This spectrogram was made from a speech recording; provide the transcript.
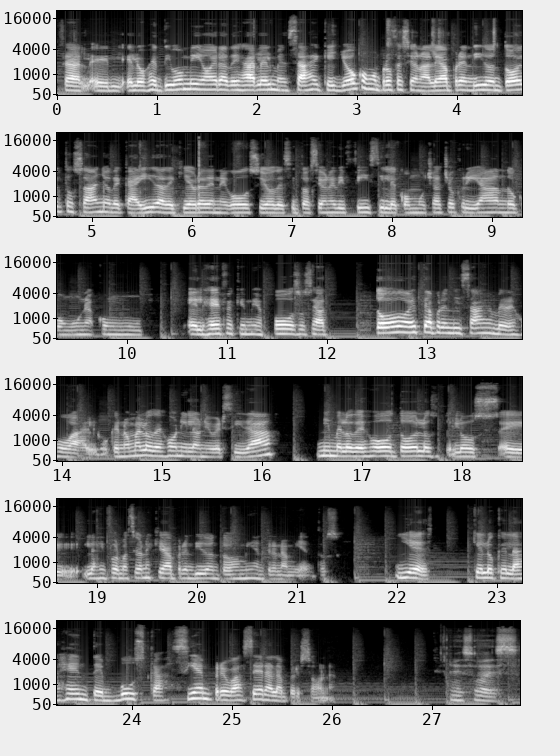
O sea, el, el objetivo mío era dejarle el mensaje que yo como profesional he aprendido en todos estos años de caída, de quiebre de negocio, de situaciones difíciles, con muchachos criando, con, una, con el jefe que es mi esposo, o sea, todo este aprendizaje me dejó algo, que no me lo dejó ni la universidad, ni me lo dejó todas los, los, eh, las informaciones que he aprendido en todos mis entrenamientos. Y es que lo que la gente busca siempre va a ser a la persona. Eso es.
